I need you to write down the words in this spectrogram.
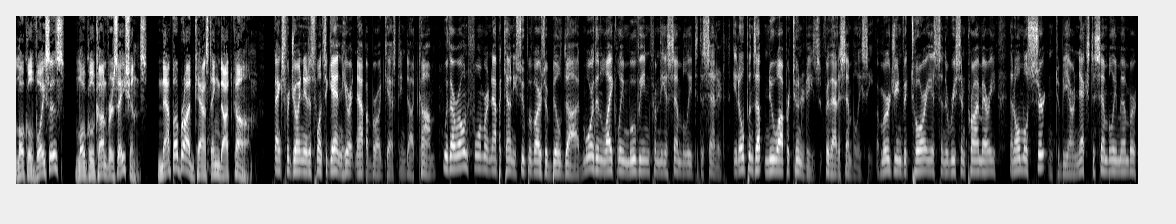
Local voices, local conversations. NapaBroadcasting.com. Thanks for joining us once again here at NapaBroadcasting.com with our own former Napa County Supervisor Bill Dodd, more than likely moving from the Assembly to the Senate. It opens up new opportunities for that Assembly seat. Emerging victorious in the recent primary and almost certain to be our next Assembly member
